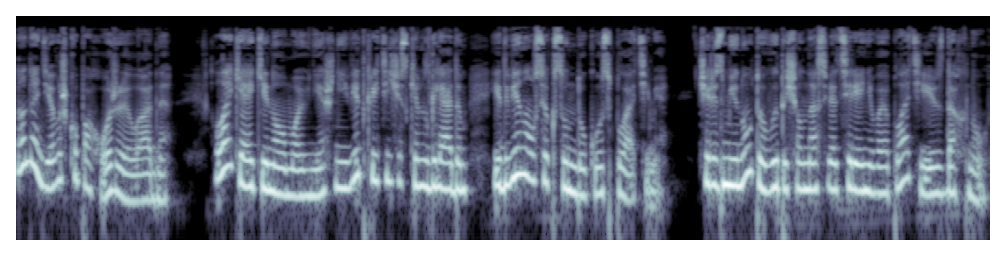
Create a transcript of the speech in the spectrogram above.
но на девушку похоже и ладно. Лаки окинул мой внешний вид критическим взглядом и двинулся к сундуку с платьями. Через минуту вытащил на свет сиреневое платье и вздохнул.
